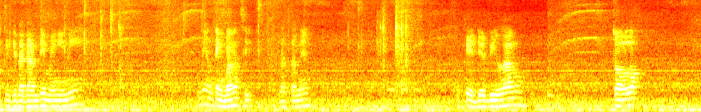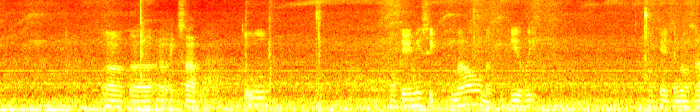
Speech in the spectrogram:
Oke kita ganti main ini. Ini enteng banget sih kelihatannya. Oke dia bilang colok eh, ke LX1 oke ini signal berarti kiri oke channel 1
